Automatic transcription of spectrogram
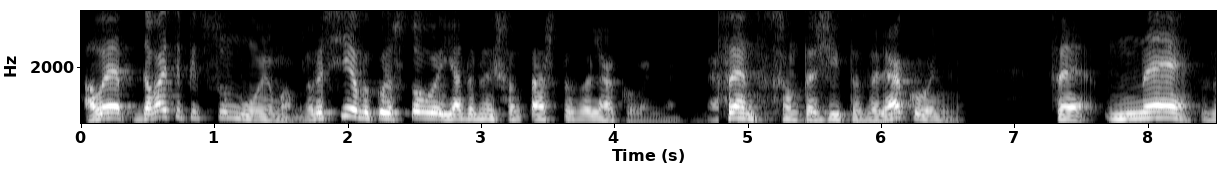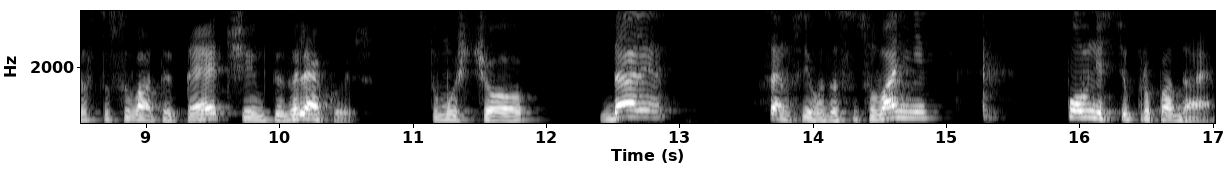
Але давайте підсумуємо: Росія використовує ядерний шантаж та залякування. Сенс шантажі та залякуванні це не застосувати те, чим ти залякуєш, тому що далі сенс в його застосуванні повністю пропадає.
